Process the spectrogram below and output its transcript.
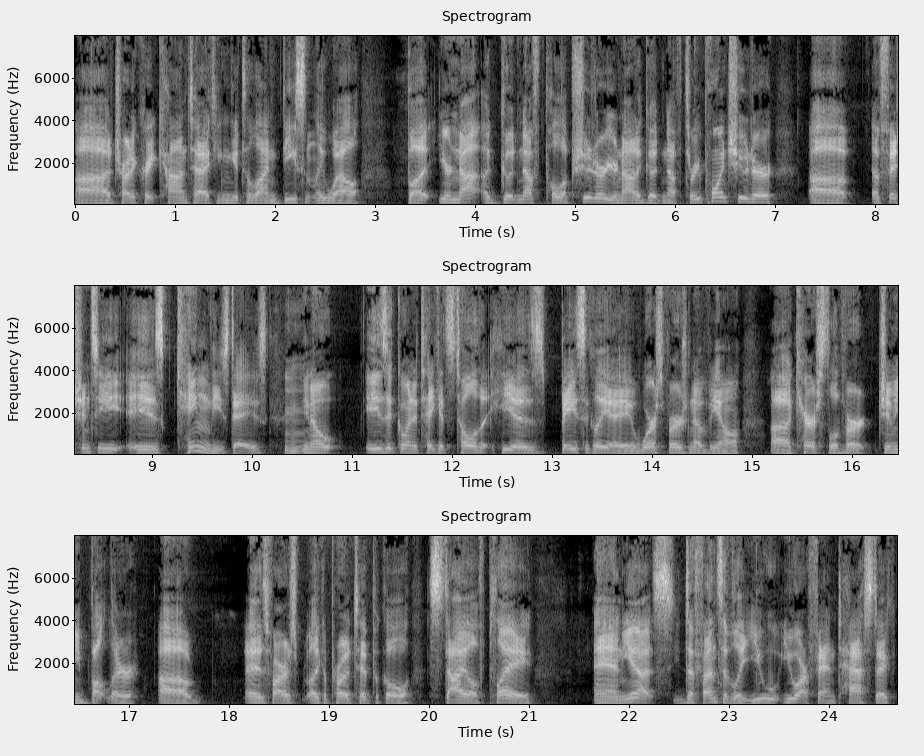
uh, try to create contact. You can get to the line decently well, but you're not a good enough pull up shooter. You're not a good enough three point shooter. Uh, efficiency is king these days. You know, is it going to take its toll that he is basically a worse version of, you know, uh, Caris LeVert, Jimmy Butler, uh, as far as like a prototypical style of play? And yes, defensively, you you are fantastic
